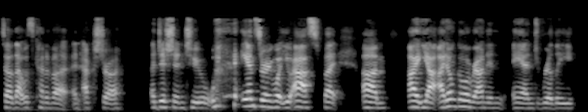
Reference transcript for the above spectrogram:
So that was kind of a an extra addition to answering what you asked. But um, I yeah, I don't go around and and really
